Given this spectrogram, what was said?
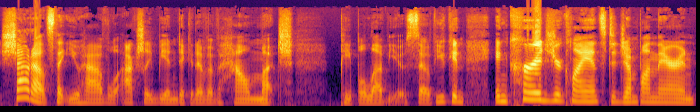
shout outs that you have will actually be indicative of how much people love you. So if you can encourage your clients to jump on there and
